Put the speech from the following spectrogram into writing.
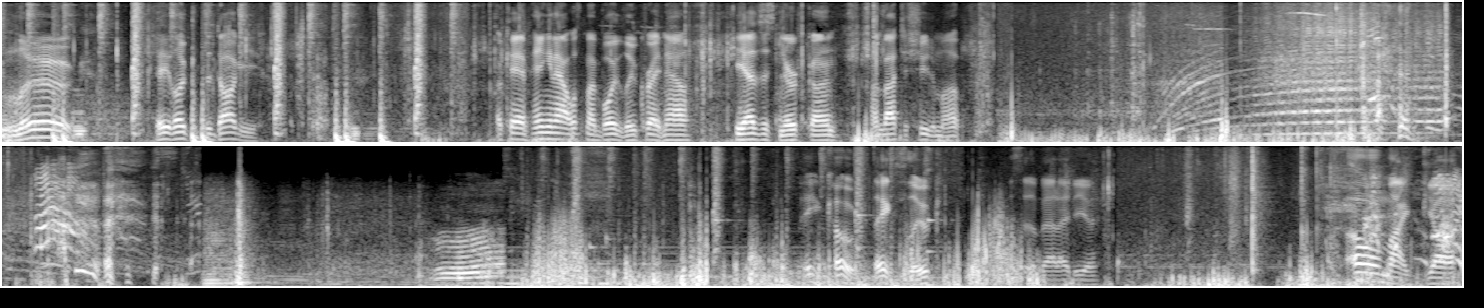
Luke! Hey, look, the doggy. Okay, I'm hanging out with my boy Luke right now. He has this Nerf gun. I'm about to shoot him up. hey, Coke. Thanks, Luke. This is a bad idea. Oh my god.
